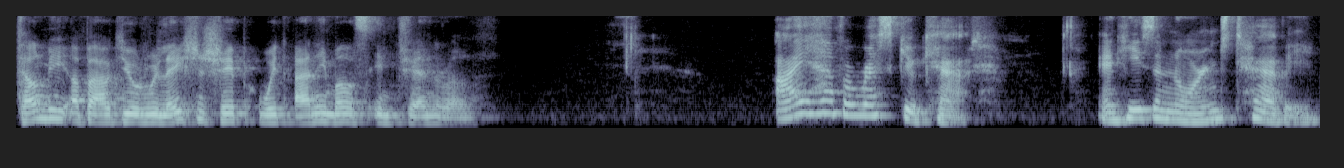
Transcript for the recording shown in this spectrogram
Tell me about your relationship with animals in general. I have a rescue cat, and he's an orange tabby.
